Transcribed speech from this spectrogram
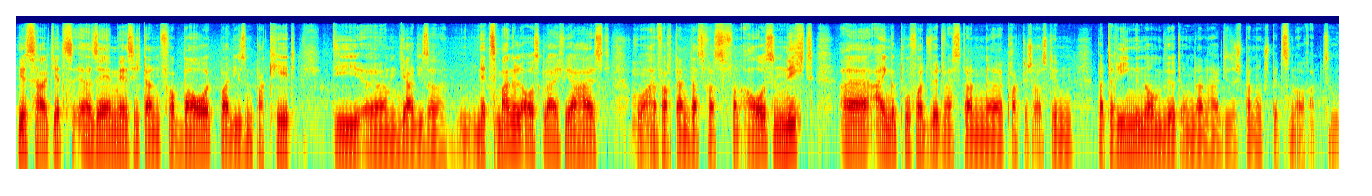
Hier ist halt jetzt äh, serienmäßig dann verbaut bei diesem Paket die, ähm, ja, dieser Netzmangelausgleich, wie er heißt, wo einfach dann das, was von außen nicht äh, eingepuffert wird, was dann äh, praktisch aus den Batterien genommen wird, um dann halt diese Spannungsspitzen auch abzu,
